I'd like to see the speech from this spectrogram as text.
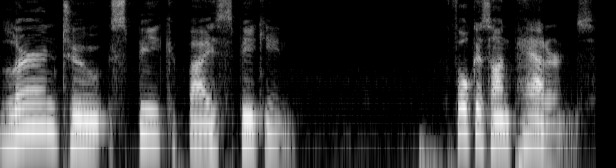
Learn to speak by speaking. Focus on patterns.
